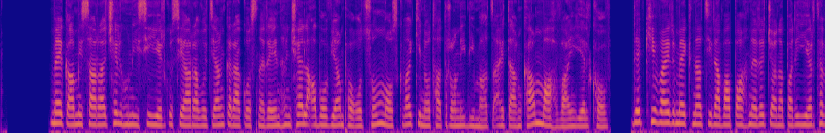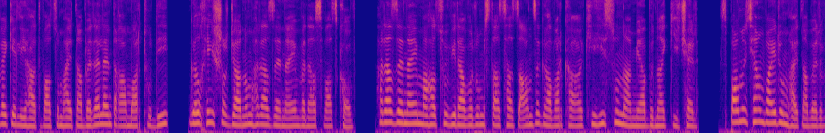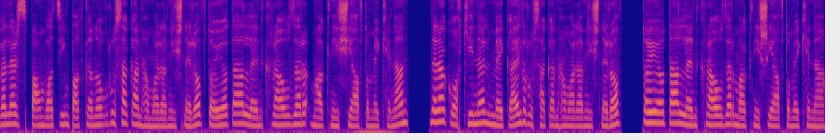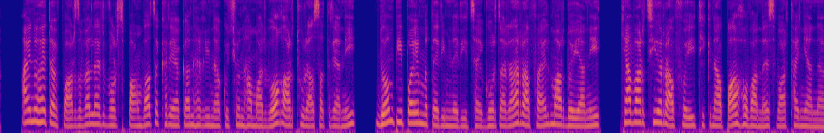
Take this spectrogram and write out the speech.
Մեկ ամիս առաջ էլ հունիսի 2-ի առավոտյան կրակոցներ էին հնչել Աբովյան փողոցում Մոսկվա կինոթատրոնի դիմաց, այդ անգամ մահվան ելքով։ Դեպքի վայր մեկնած իրավապահները ճանապարհի երթևեկելի հատվածում հայտնաբերել են տղամարդուդի գլխի շրջանում հրազենային վնասվածքով։ Հրազենային մահացու վիրավորում ստացած անձը Գավառ քաղաքի 50-ամյա բնակիչ էր։ Սպանության վայրում հայտնաբերվել էր սպանվածին պատկանող ռուսական համարանիշներով Toyota Land Cruiser Magnishi ավտոմեքենան, նրա կողքին էլ մեկ այլ ռուսական համարանիշներով Toyota Land Cruiser Magnishi ավտոմեքենա։ Այնուհետև պարզվել էր, որ սպանվածը քրեական հեղինակություն համարվող Արթուր Ասատրյանի Դոն Պիպոյի մտերիմներից է գործարար Ռաֆայել Մարդոյանի, Քյավառցի Ռաֆոյի թիկնապահ Հովանես Վարդանյանը։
